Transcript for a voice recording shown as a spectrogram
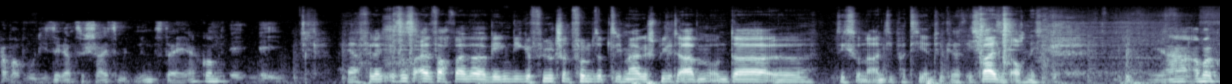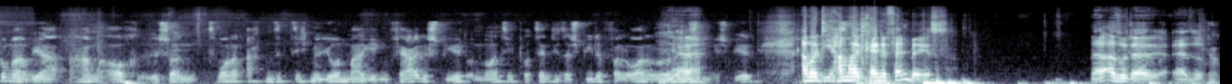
Aber wo diese ganze Scheiße mit Münster herkommt, ey, ey. ja, vielleicht ist es einfach, weil wir gegen die gefühlt schon 75 Mal gespielt haben und da äh, sich so eine Antipathie entwickelt hat. Ich weiß es auch nicht. Ja, aber guck mal, wir haben auch schon 278 Millionen Mal gegen Ferl gespielt und 90% dieser Spiele verloren oder Ja. gespielt. Aber die haben halt keine Fanbase. Ja, also da, also Da,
